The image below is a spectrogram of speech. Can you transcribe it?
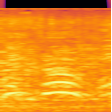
Right out!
